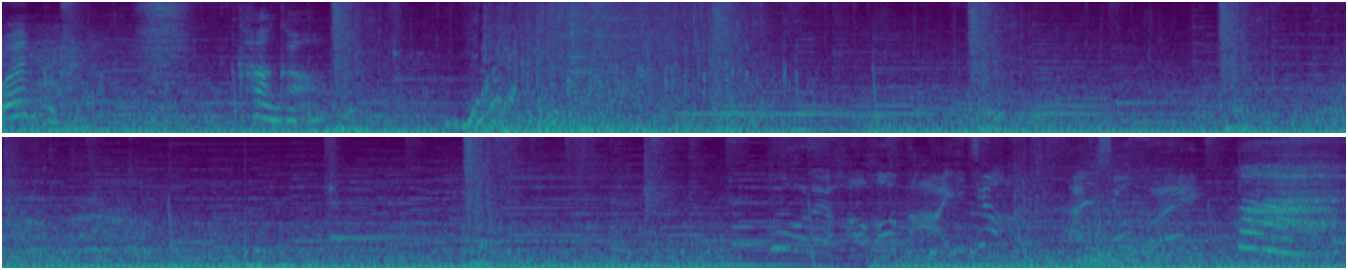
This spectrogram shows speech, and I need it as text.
我也不知道，看看啊。过来好好打一架，胆小鬼！唉，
